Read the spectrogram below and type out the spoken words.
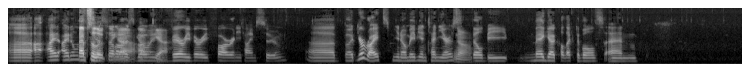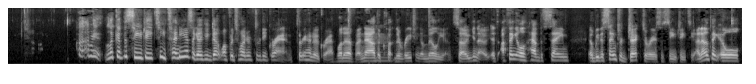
Uh, I I don't Absolutely, see SLRs yeah, uh, going yeah. very very far anytime soon. Uh, but you're right. You know, maybe in ten years No. there'll be mega collectibles and I mean, look at the CGT. Ten years ago, you could get one for two hundred fifty grand, three hundred grand, whatever. Now they're, Mhm. they're reaching a million. So you know, it, I think it will have the same. It'll be the same trajectory as the CGT. I don't think it will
